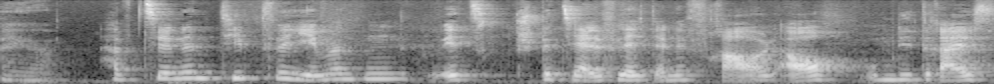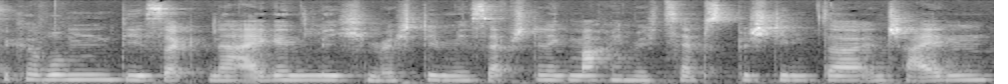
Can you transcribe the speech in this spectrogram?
ja. Habt ihr einen Tipp für jemanden, jetzt speziell vielleicht eine Frau, auch um die 30 herum, die sagt, na eigentlich möchte ich mich selbstständig machen, ich möchte selbstbestimmter entscheiden,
